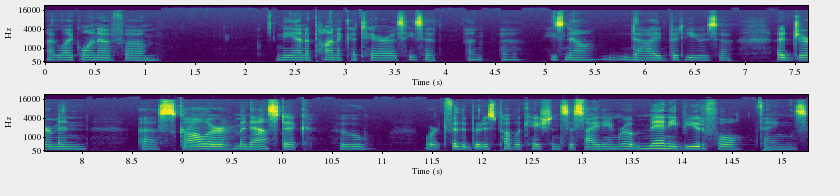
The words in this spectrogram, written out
I like one of um, Nyanaponika Theras. He's a, a, a, he's now died, but he was a, a German uh, scholar, monastic who worked for the Buddhist Publication Society and wrote many beautiful things.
